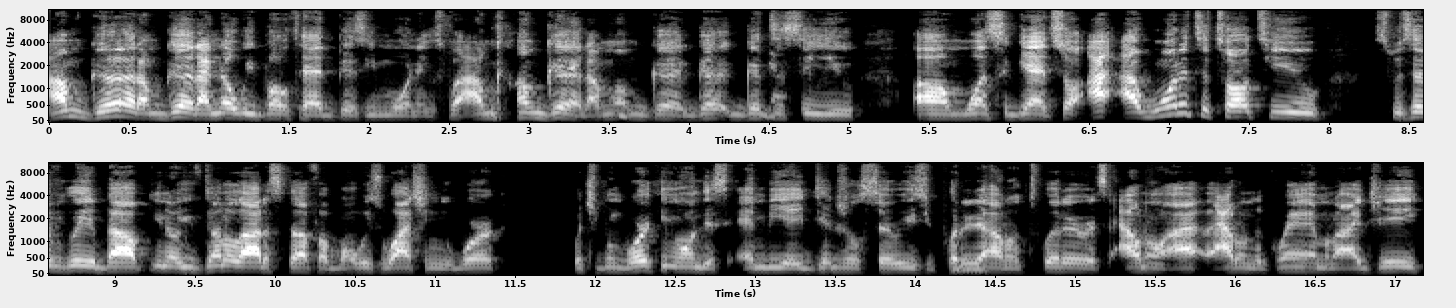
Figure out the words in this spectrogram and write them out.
I'm good. I'm good. I know we both had busy mornings, but I'm I'm good. I'm I'm good. Good good to see you um once again. So I, I wanted to talk to you specifically about, you know, you've done a lot of stuff. I'm always watching your work, but you've been working on this NBA digital series. You put it Mhm. out on Twitter, it's out on out on the gram and IG.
